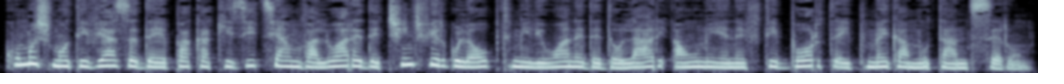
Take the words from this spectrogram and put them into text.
Cum își motivează de EPAC achiziția în valoare de 5,8 milioane de dolari a unui NFT Bored Ape Mega Mutant Serum?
